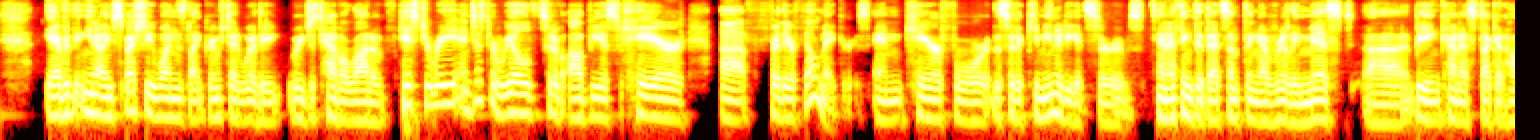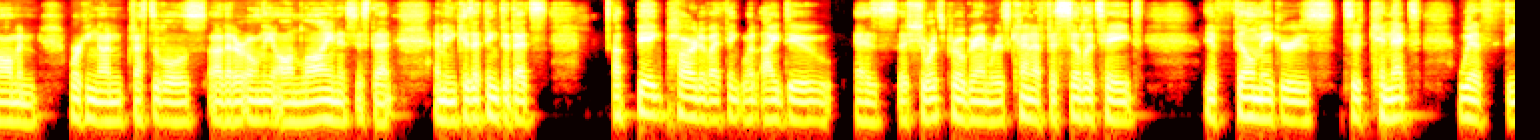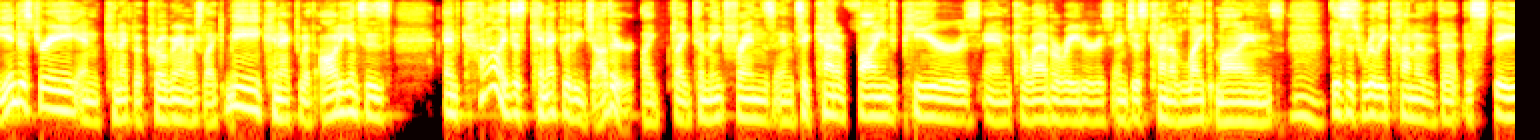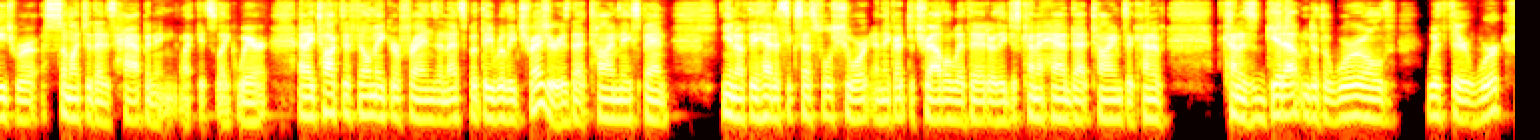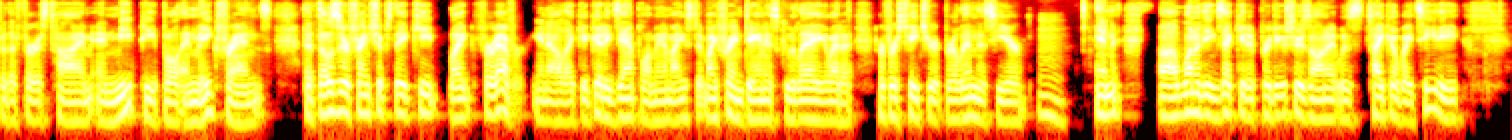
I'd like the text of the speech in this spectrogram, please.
everything you know and especially ones like Grimstad where they where just have a lot of history and just a real sort of obvious care uh, for their filmmakers and care for the sort of community it serves. And i think that that's something i've really missed uh, being kind of stuck at home and working on festivals uh, that are only online. It's just that i mean because i think that that's a big part of i think what i do as a shorts programmer is kind of facilitate if filmmakers to connect with the industry and connect with programmers like me, connect with audiences and kind of like just connect with each other like like to make friends and to kind of find peers and collaborators and just kind of like minds mm. this is really kind of the the stage where so much of that is happening like it's like where and i talk to filmmaker friends and that's what they really treasure is that time they spent you know if they had a successful short and they got to travel with it or they just kind of had that time to kind of kind of get out into the world with their work for the first time and meet people and make friends that those are friendships they keep like forever you know like a good example i mean I my my friend Danis Goulet who had a her first feature at berlin this year mm. and uh, one of the executive producers on it was Taika Waititi,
